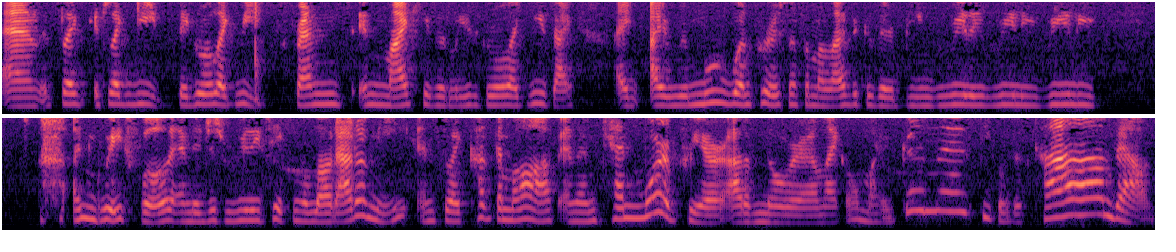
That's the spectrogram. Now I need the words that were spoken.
and it's like it's like weeds. They grow like weeds. Friends, in my case at least, grow like weeds. I I, I remove one person from my life because they're being really, really, really ungrateful and they're just really taking a lot out of me. And so I cut them off, and then 10 more appear out of nowhere. I'm like, oh my goodness, people just calm down.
